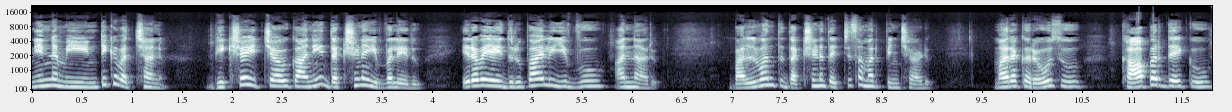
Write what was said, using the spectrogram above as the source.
నిన్న మీ ఇంటికి వచ్చాను. భిక్ష ఇచ్చావు కానీ దక్షిణ ఇవ్వలేదు. ఇరవై ఐదు రూపాయలు ఇవ్వు అన్నారు. బల్వంత్ దక్షిణ తెచ్చి సమర్పించాడు. మరొక రోజు కాపర్దేకు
